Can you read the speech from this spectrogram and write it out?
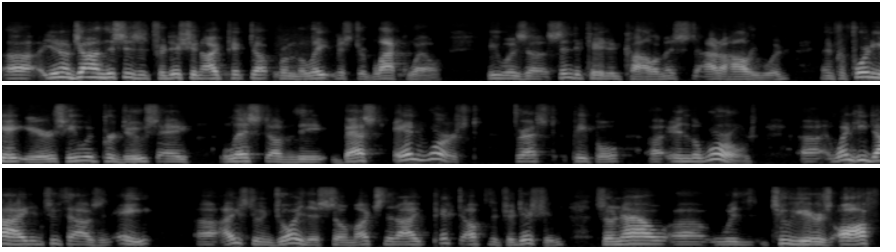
Uh, you know, John, this is a tradition I picked up from the late Mr. Blackwell. He was a syndicated columnist out of Hollywood. And for 48 years, he would produce a list of the best and worst dressed people uh, in the world. Uh, when he died in 2008, uh, I used to enjoy this so much that I picked up the tradition. So now, uh, with two years off,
